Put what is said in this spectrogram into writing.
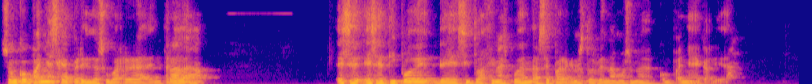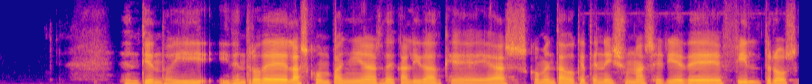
son compañías que han perdido su barrera de entrada. Ese, tipo de situaciones pueden darse para que nosotros vendamos una compañía de calidad. Entiendo. Y, dentro de las compañías de calidad que has comentado que tenéis una serie de filtros,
